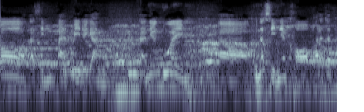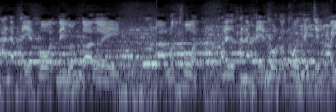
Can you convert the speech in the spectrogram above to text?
ก็ตัดสิน 8 ปีด้วยกัน แต่เนื่องด้วยคุณทักษิณเนี่ยขอพระราชทานอภัยโทษในหลวงก็เลยลดโทษ พระราชทานอภัยโทษลดโทษให้ 7 ปี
